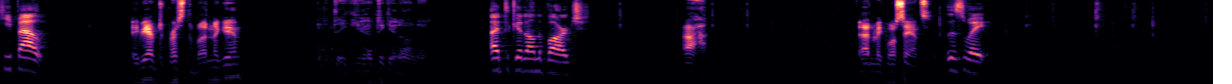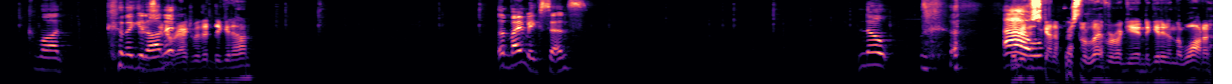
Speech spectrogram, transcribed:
Keep out. Maybe I have to press the button again. I think you have to get on it. I have to get on the barge. Ah, that'd make more sense. This way. Come on. Can I get Just on it? interact with it to get on. That might make sense. No. Maybe I just gotta press the lever again to get it in the water.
